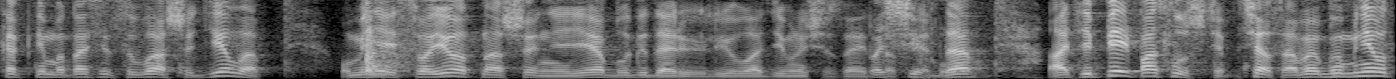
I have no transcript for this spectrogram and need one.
Как к ним относиться, ваше дело. У меня есть свое отношение. Я благодарю Илью Владимировича за этот Спасибо ответ. Да? А теперь послушайте. Сейчас, а мне вот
